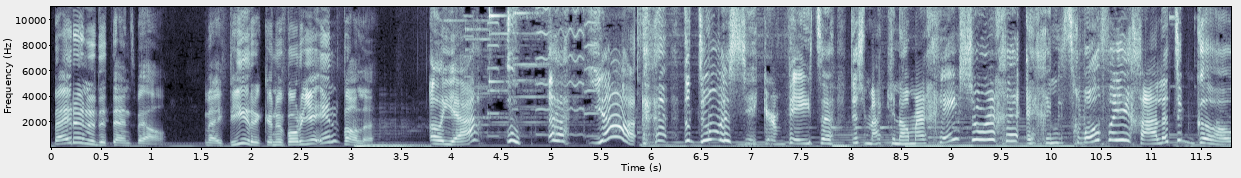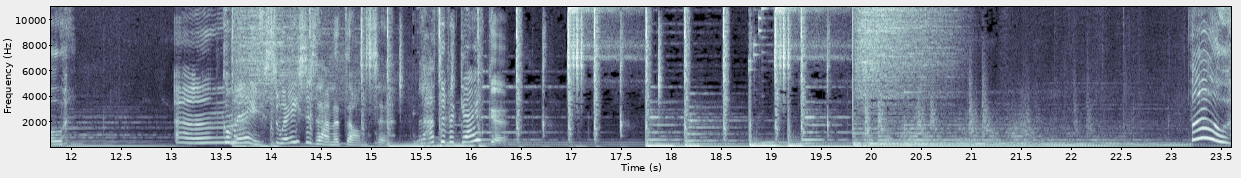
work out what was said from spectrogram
Wij runnen de tent wel. Wij vieren kunnen voor je invallen. Oh ja? Oeh, eh, ja, dat doen we zeker weten. Dus maak je nou maar geen zorgen en geniet gewoon van je gala to go. Ehm, Kom mee, Swayze is aan het dansen. Laten we kijken. Oeh,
